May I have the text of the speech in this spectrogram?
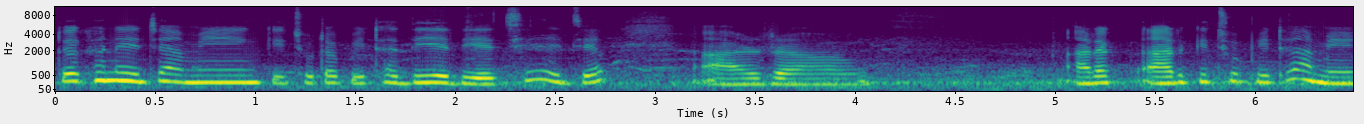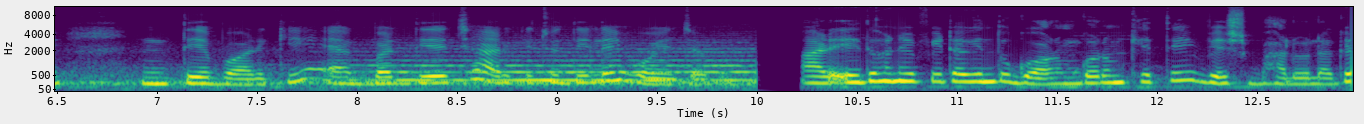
তো এখানে এই যে আমি কিছুটা পিঠা দিয়ে দিয়েছি, এই যে। আর আর আর কিছু পিঠা আমি দেবো আর কি। একবার দিয়েছি, আর কিছু দিলেই হয়ে যাবে। আর এই ধরনের পিঠা কিন্তু গরম গরম খেতেই বেশ ভালো লাগে।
